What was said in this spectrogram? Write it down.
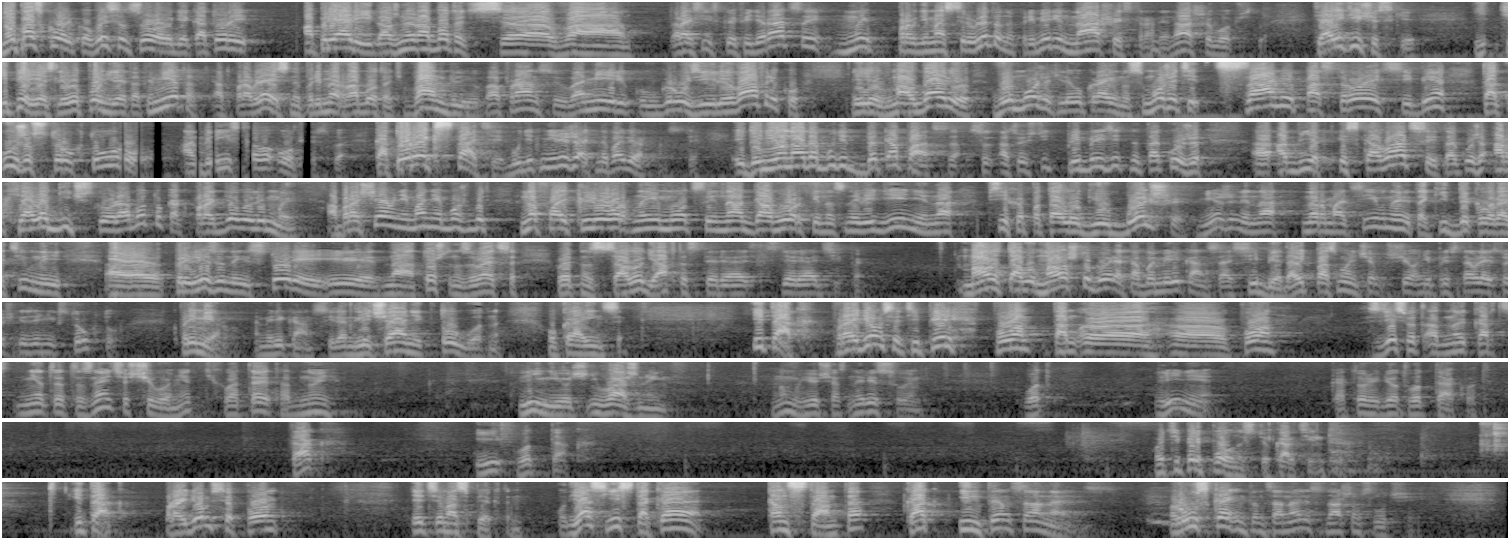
Но поскольку вы социологи, которые априори должны работать э, в Российской Федерации, мы продемонстрировали это на примере нашей страны, нашего общества. Теоретически, теперь, если вы поняли этот метод, отправляясь, например, работать в Англию, во Францию, в Америку, в Грузию или в Африку, или в Молдавию, вы можете ли Украину, сможете сами построить себе такую же структуру английского общества, которое, кстати, будет не лежать на поверхности. И до нее надо будет докопаться, осуществить приблизительно такой же э, объект эскавации, такую же археологическую работу, как проделали мы. Обращая внимание, может быть, на фольклор, на эмоции, на оговорки, на сновидения, на психопатологию больше, нежели на нормативные, такие декларативные, э, прилизанные истории или на то, что называется в этносоциологии автостереотипы. Мало того, мало что говорят об американцах, о себе. Давайте посмотрим, чем, что они представляют с точки зрения их структур. К примеру, американцы или англичане, кто угодно, украинцы. Итак, пройдемся теперь по, там, э, э, по здесь вот одной карте, нет, это знаете с чего? Нет, не хватает одной линии очень важной. Ну, мы ее сейчас нарисуем. Вот линия, которая идет вот так вот. Так, и вот так. Вот теперь полностью картинки. Итак, пройдемся по этим аспектам. У нас есть такая константа, как интенциональность. Русская интенциональность в нашем случае.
